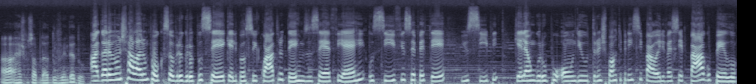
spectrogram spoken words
a responsabilidade do vendedor. Agora vamos falar um pouco sobre o grupo C, que ele possui quatro termos: o CFR, o CIF, o CPT e o CIP, que ele é um grupo onde o transporte principal ele vai ser pago pelo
